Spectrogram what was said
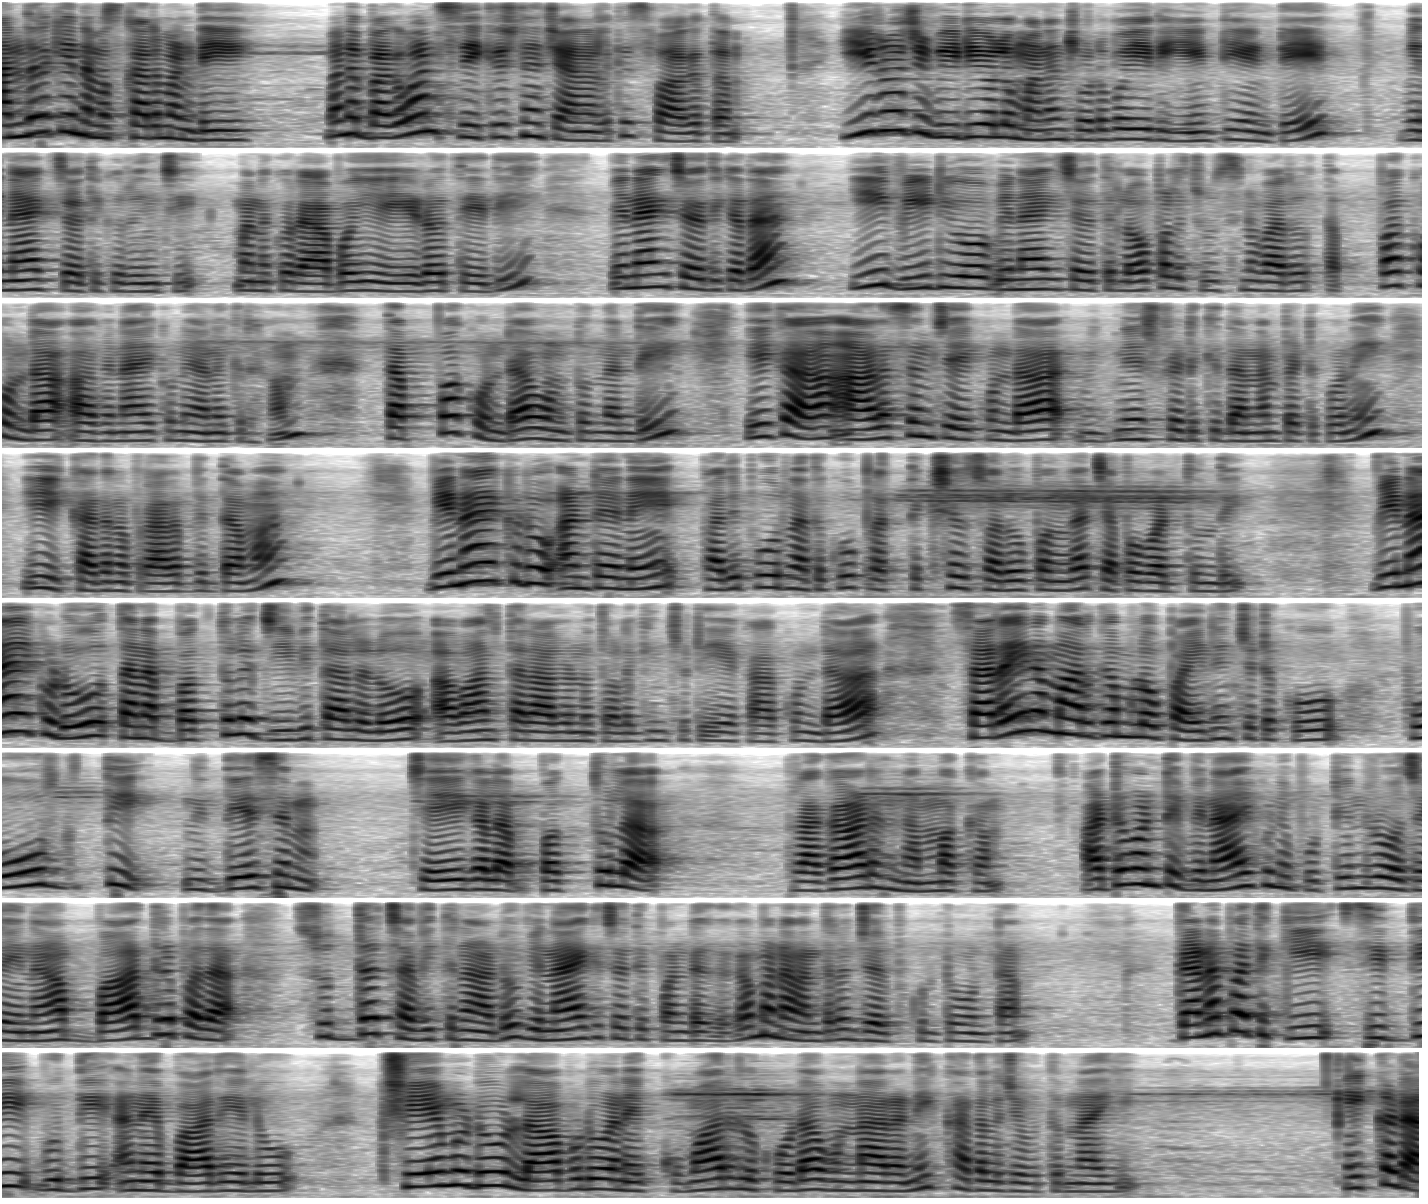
అందరికీ నమస్కారం అండి. మన భగవాన్ శ్రీకృష్ణ ఛానల్కి స్వాగతం. ఈరోజు వీడియోలో మనం చూడబోయేది ఏంటి అంటే వినాయక చవితి గురించి. మనకు రాబోయే ఏడో తేదీ వినాయక చవితి కదా. ఈ వీడియో వినాయక చవితి లోపల చూసిన వారు తప్పకుండా ఆ వినాయకుని అనుగ్రహం తప్పకుండా ఉంటుందండి. ఇక ఆలస్యం చేయకుండా విఘ్నేశ్వరుడికి దండం పెట్టుకొని ఈ కథను ప్రారంభిద్దామా? వినాయకుడు అంటేనే పరిపూర్ణతకు ప్రత్యక్ష స్వరూపంగా చెప్పబడుతుంది. వినాయకుడు తన భక్తుల జీవితాలలో అవాంతరాలను తొలగించుటే కాకుండా సరైన మార్గంలో పయనించుటకు పూర్తి నిర్దేశం చేయగల భక్తుల ప్రగాఢ నమ్మకం. అటువంటి వినాయకుని పుట్టినరోజైన భాద్రపద శుద్ధ చవితి నాడు వినాయక చవితి పండుగగా మనం అందరం జరుపుకుంటూ ఉంటాం. గణపతికి సిద్ధి బుద్ధి అనే భార్యలు క్షేముడు లాభుడు అనే కుమారులు కూడా ఉన్నారని కథలు చెబుతున్నాయి. ఇక్కడ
